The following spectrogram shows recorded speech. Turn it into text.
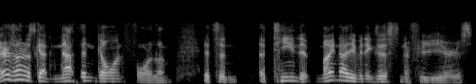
Arizona's got nothing going for them. It's a, a team that might not even exist in a few years.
